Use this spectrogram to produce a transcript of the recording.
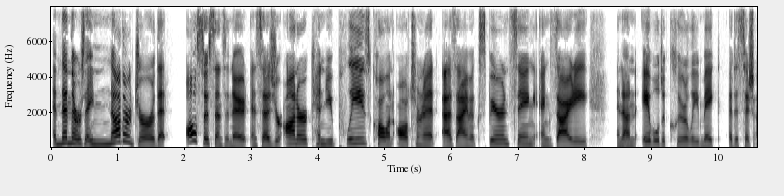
And then there's another juror that also sends a note and says, Your Honor, can you please call an alternate as I am experiencing anxiety and unable to clearly make a decision?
